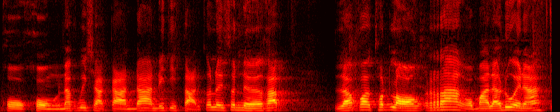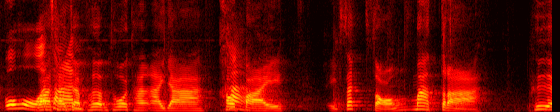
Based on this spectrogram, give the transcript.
โพคง นักวิชาการด้านนิติศาสตร์ก็เลยเสนอครับ แล้วก็ทดลองร่างออกมาแล้วด้วยนะโอ้โหว่าอาจาถ้ารย์จะเพิ่มโทษทางอาญาเข้าค่ะไปอีกสักสองมาตรา เพื่อ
